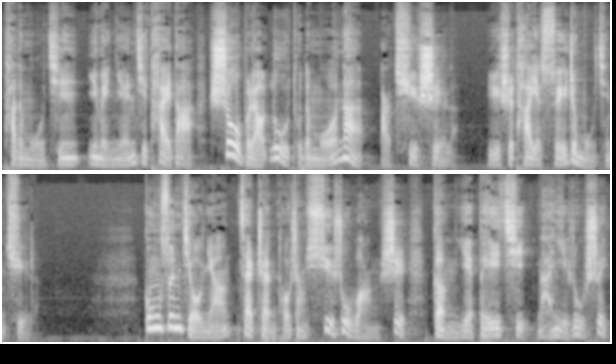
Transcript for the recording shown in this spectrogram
他的母亲因为年纪太大，受不了路途的磨难而去世了。于是他也随着母亲去了。公孙九娘在枕头上叙述往事，哽咽悲泣，难以入睡，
